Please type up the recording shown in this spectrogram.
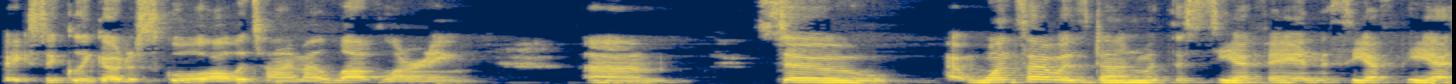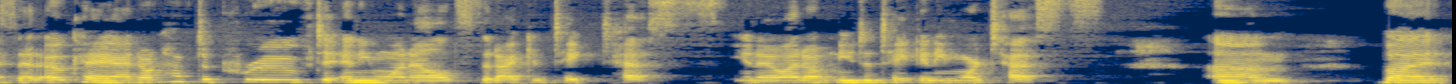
basically go to school all the time. I love learning. Um, so once i was done with the cfa and the cfp i said okay i don't have to prove to anyone else that i can take tests. You know i don't need to take any more tests. Um, but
